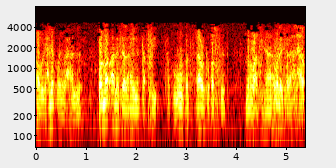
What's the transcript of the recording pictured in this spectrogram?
أو يحلق ويحلق والمرأة ليس لها إلا التقصير تطوف وتسعى وتقصر من رأسها وليس لها الحلق.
